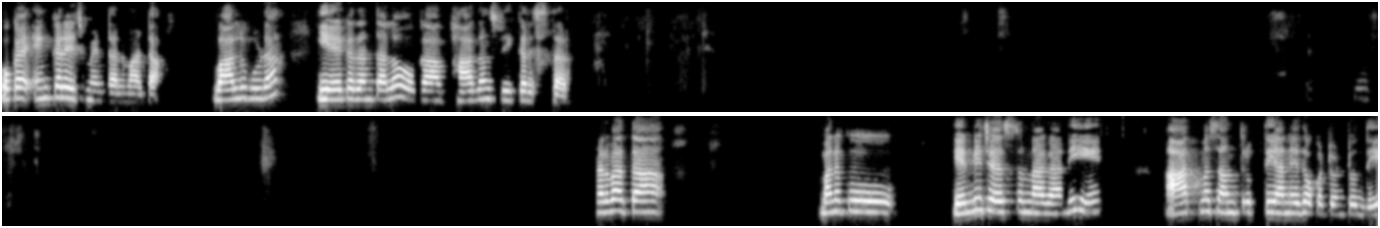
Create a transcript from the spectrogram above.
ఒక ఎంకరేజ్మెంట్ అన్నమాట. వాళ్ళు కూడా ఈ ఏకదంతాలో ఒక భాగం స్వీకరిస్తారు. తర్వాత మనకు ఎన్ని చేస్తున్నా కానీ ఆత్మ సంతృప్తి అనేది ఒకటి ఉంటుంది.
